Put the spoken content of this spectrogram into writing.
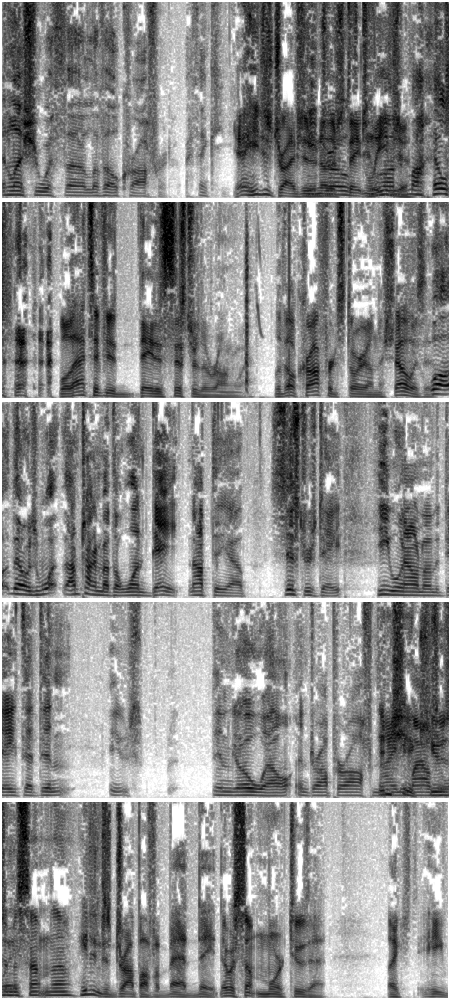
Unless you're with uh, Lavell Crawford. I think he, Yeah, he just drives you to another state and leaves 200 you. miles. Well, that's if you date his sister the wrong way. Lavell Crawford's story on the show is it? well, there was one. I'm talking about the one date, not the uh, sister's date. He went out on a date that didn't he was, didn't go well and dropped her off. Didn't she miles accuse him of something though? He didn't just drop off a bad date. There was something more to that. Like he,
